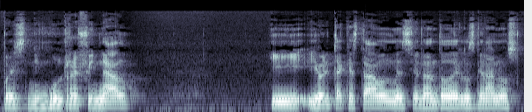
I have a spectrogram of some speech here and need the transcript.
Pues ningún refinado, y, ahorita que estábamos mencionando de los granos,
